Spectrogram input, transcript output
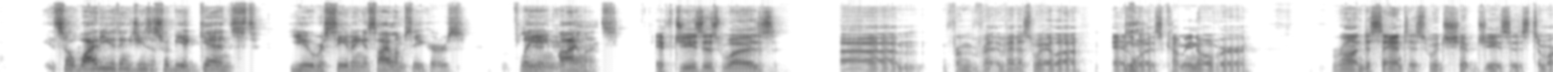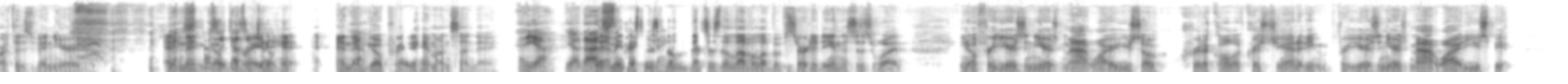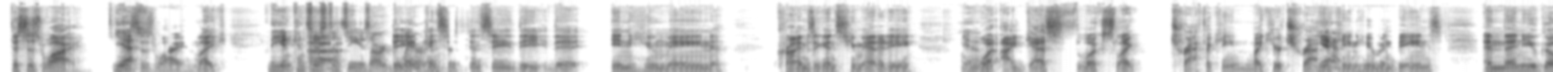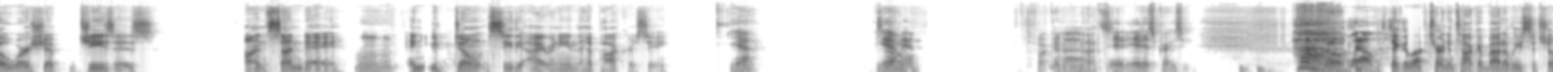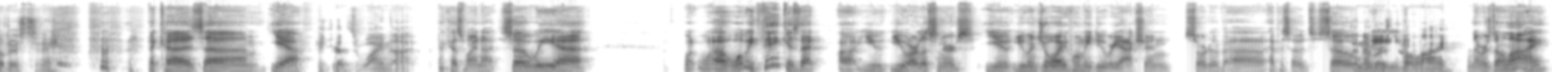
so why do you think Jesus would be against you receiving asylum seekers fleeing it, violence? If Jesus was um, from Venezuela and yeah. was coming over, Ron DeSantis would ship Jesus to Martha's Vineyard and yes, then go pray to him and then yeah. go pray to him on Sunday. Uh, yeah, yeah, that's I mean this is thing. the this is the level of absurdity and this is what you know for years and years Matt, why are you so critical of Christianity for years and years? Matt, why do you speak This is why. Yes. This is why. Like the inconsistencies uh, are the glaring. inconsistency, the the inhumane crimes against humanity, yeah. what I guess looks like trafficking, like you're trafficking yeah. human beings, and then you go worship Jesus on Sunday mm-hmm. and you don't see the irony and the hypocrisy. Yeah. So, yeah, man. It's fucking uh, nuts. It, it is crazy. so, well, let's take a left turn and talk about Alisa Childers today. because, um, yeah. Because why not? Because why not? So we, uh, well, what we think is that uh, you, you, are listeners, you, you enjoy when we do reaction sort of uh, episodes. So the numbers we, don't lie. The numbers don't lie.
